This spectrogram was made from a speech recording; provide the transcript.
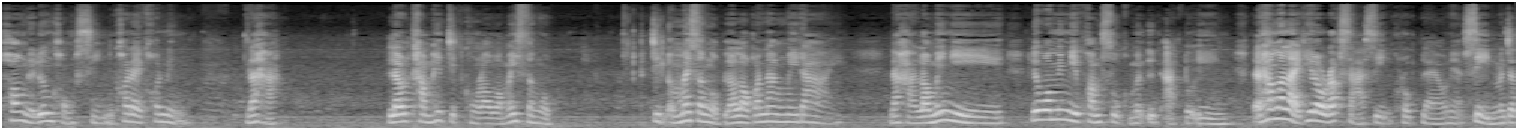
พร่องในเรื่องของศีลข้อใดข้อหนึ่งนะคะแล้วทำให้จิตของเราอะไม่สงบ จิตเราไม่สงบแล้วเราก็นั่งไม่ได้ นะคะ เราไม่มีเรียกว่าไม่มีความสุขมันอึดอัดตัวเอง แต่ถ้าเมื่อไหร่ที่เรารักษาศีลครบแล้วเนี่ยศีลมันจะ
